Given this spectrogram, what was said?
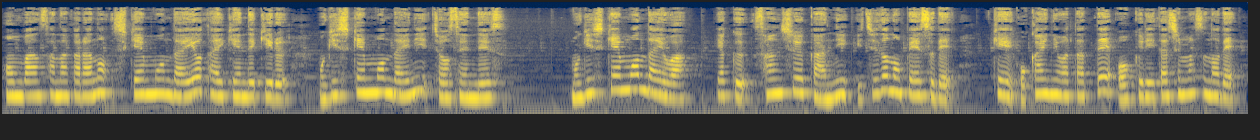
本番さながらの試験問題を体験できる模擬試験問題に挑戦です。模擬試験問題は約3週間に一度のペースで計5回にわたってお送りいたしますので、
